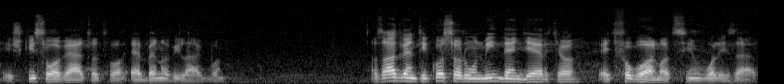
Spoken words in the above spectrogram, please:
és kiszolgáltatva ebben a világban. Az adventi koszorún minden gyertya egy fogalmat szimbolizál.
